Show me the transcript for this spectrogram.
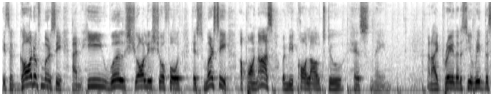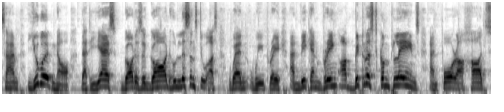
is a God of mercy, and He will surely show forth His mercy upon us when we call out to His name. And I pray that as you read the psalm, you would know that yes, God is a God who listens to us when we pray, and we can bring our bitterest complaints and pour our hearts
